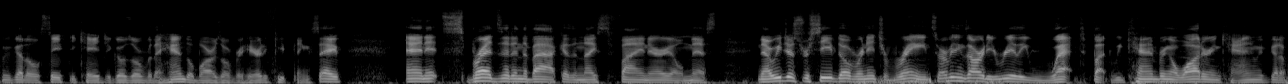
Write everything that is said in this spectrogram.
We've got a little safety cage that goes over the handlebars over here to keep things safe and it spreads it in the back as a nice fine aerial mist. Now we just received over an inch of rain, so everything's already really wet, but we can bring a watering can. We've got a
